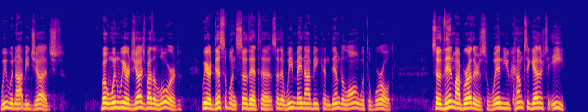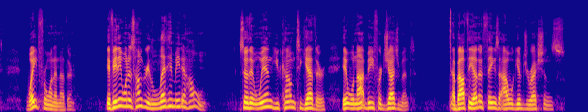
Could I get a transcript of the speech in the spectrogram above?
we would not be judged. But when we are judged by the Lord, we are disciplined so that, uh, so that we may not be condemned along with the world. So then, my brothers, when you come together to eat, wait for one another. If anyone is hungry, let him eat at home, so that when you come together, it will not be for judgment. About the other things, I will give directions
